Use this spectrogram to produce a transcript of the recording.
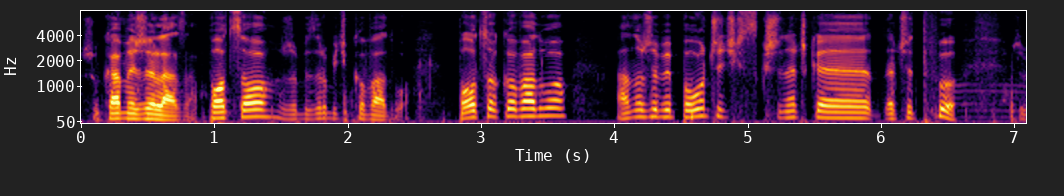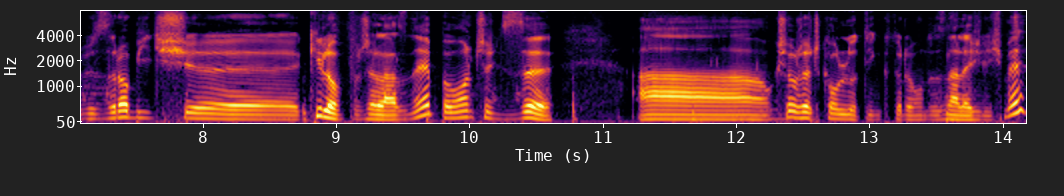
szukamy żelaza. Po co? Żeby zrobić kowadło. Po co kowadło? Ano, żeby połączyć skrzyneczkę, znaczy tfu, żeby zrobić e, kilof żelazny, połączyć z a, książeczką looting, którą znaleźliśmy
